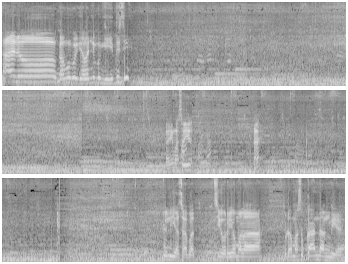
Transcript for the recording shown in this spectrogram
Aduh, kamu kok jalannya begitu sih? Ayo masuk yuk. Lu lihat sahabat, si Oreo malah udah masuk kandang dia.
